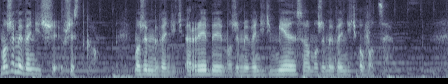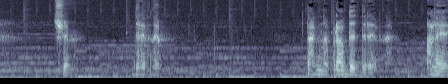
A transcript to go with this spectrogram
Możemy wędzić wszystko. Możemy wędzić ryby, możemy wędzić mięso, możemy wędzić owoce. Czym? Drewnem. Tak naprawdę drewnem. Ale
